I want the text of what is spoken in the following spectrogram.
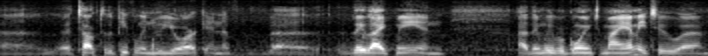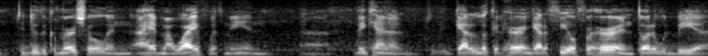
uh, talked to the people in New York, and uh, they liked me. And uh, then we were going to Miami to uh, to do the commercial, and I had my wife with me, and they kind of got a look at her and got a feel for her and thought it would be a,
